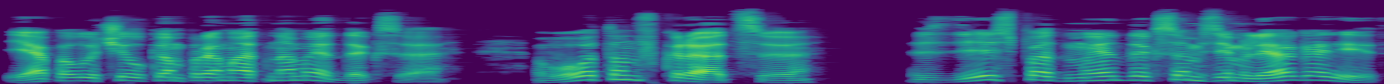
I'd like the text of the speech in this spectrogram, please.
Я получил компромат на Меддекса. Вот он вкратце. Здесь под Меддексом земля горит.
